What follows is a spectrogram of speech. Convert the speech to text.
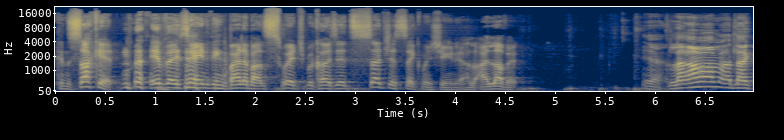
can suck it if they say anything bad about Switch because it's such a sick machine. I, I love it. Yeah, like, I'm, I'm, like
